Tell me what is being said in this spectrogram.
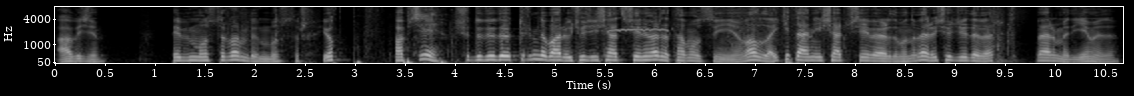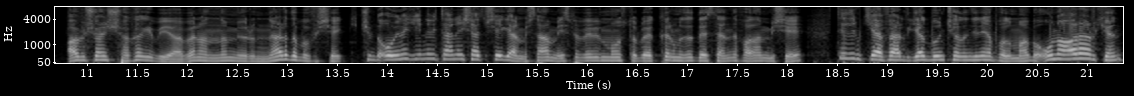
Abicim. Baby Monster var mı Baby Monster? Yok. PUBG şu düdüğü de de bari üçüncü işaret fişeğini ver de tam olsun ya. Valla iki tane işaret fişeği verdim ona. Ver üçüncüyü de ver. Vermedi yemedi. Abi şu an şaka gibi ya ben anlamıyorum. Nerede bu fişek? Şimdi oyuna yeni bir tane işaret fişeği gelmiş tamam mı? İsmi Baby Monster böyle kırmızı desenli falan bir şey. Dedim ki ya Ferdi gel bunun challenge'ını yapalım abi. Onu ararken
